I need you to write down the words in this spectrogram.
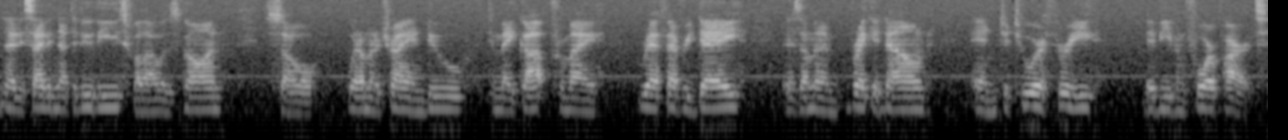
and I decided not to do these while I was gone. So what I'm going to try and do to make up for my riff every day is I'm going to break it down into two or three, maybe even four parts.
